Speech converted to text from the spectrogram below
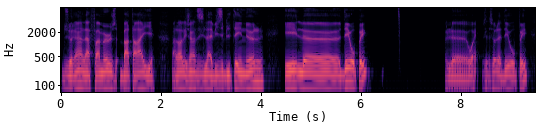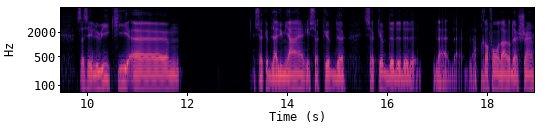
durant la fameuse bataille. Alors, les gens disent la visibilité est nulle. Et le DOP, le, ouais, c'est ça, le DOP, ça, c'est lui qui euh, s'occupe de la lumière, il s'occupe de, s'occupe de, la, profondeur de champ.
